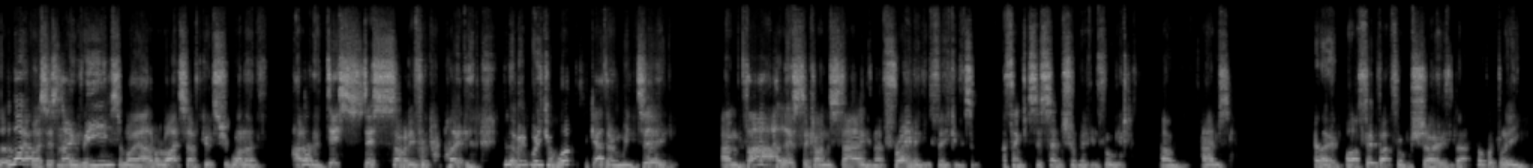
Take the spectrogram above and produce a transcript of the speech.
But likewise, there's no reason why animal rights advocates should want to, I don't know, diss, diss somebody for promoting. You know, we, we can work together and we do. And that holistic understanding and that framing of veganism, I think is essential moving forward. Um, and you know, our feedback from shows that probably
